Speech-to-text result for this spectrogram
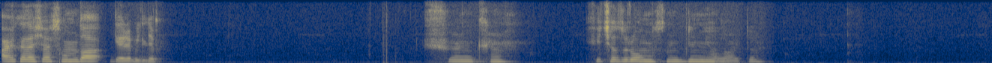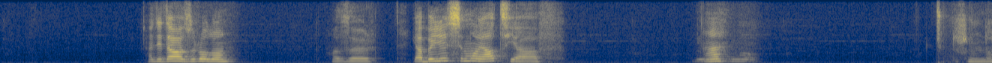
Arkadaşlar sonunda gelebildim. Çünkü hiç hazır olmasını bilmiyorlardı. Hadi daha hazır olun. Hazır. Ya böyle simoy at ya. Ha? Çıktı sonunda.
